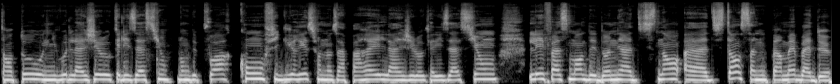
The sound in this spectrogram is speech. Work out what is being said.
tantôt au niveau de la géolocalisation, donc de pouvoir configurer sur nos appareils la géolocalisation, l'effacement des données à, distance, à distance, ça nous permet bah, de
